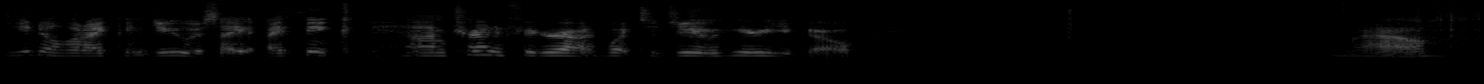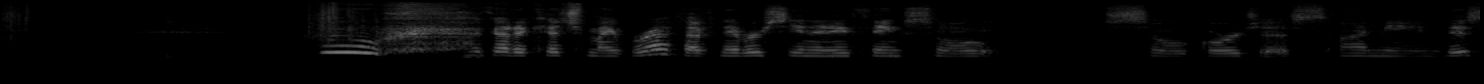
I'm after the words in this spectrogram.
you know what I can do is I, I think, I'm trying to figure out what to do. Here you go. Wow. Whew, I gotta catch my breath. I've never seen anything so, so gorgeous. I mean, this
